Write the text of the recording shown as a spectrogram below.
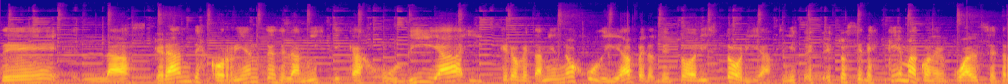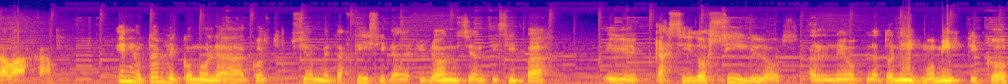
de las grandes corrientes de la mística judía y creo que también no judía, pero de toda la historia. Y esto, es el esquema con el cual se trabaja. Es notable cómo la construcción metafísica de Filón se anticipa eh, casi dos siglos al neoplatonismo místico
